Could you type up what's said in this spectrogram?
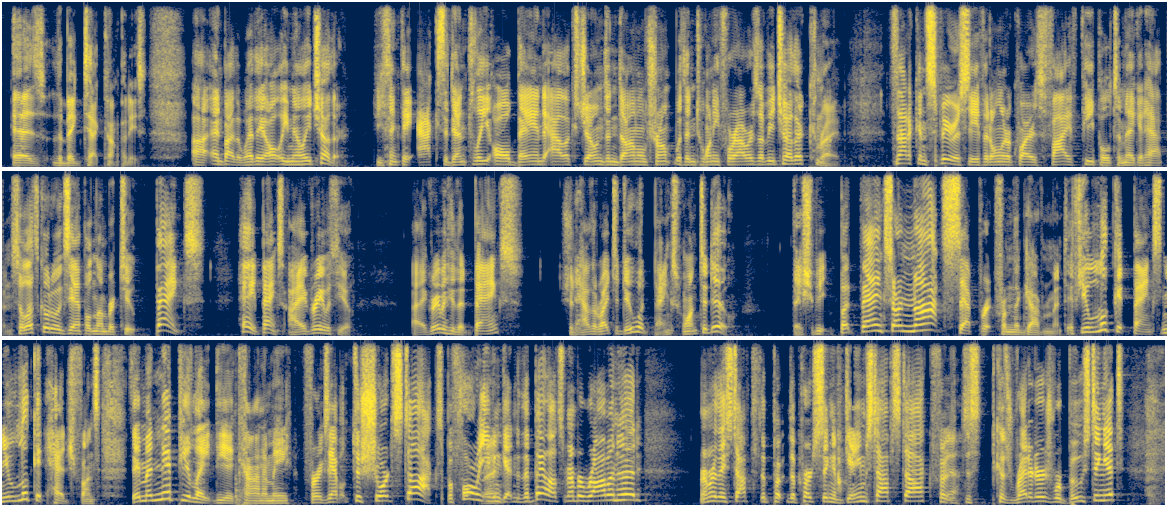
as the big tech companies. Uh, and by the way, they all email each other. Do you think they accidentally all banned Alex Jones and Donald Trump within 24 hours of each other? Come Right. on. It's not a conspiracy if it only requires five people to make it happen. So let's go to example number two banks. Hey, banks, I agree with you. I agree with you that banks should have the right to do what banks want to do. They should be. But banks are not separate from the government. If you look at banks and you look at hedge funds, they manipulate the economy, for example, to short stocks. Before we even get into the bailouts, remember Robinhood? Remember they stopped the, the purchasing of GameStop stock for just because Redditors were boosting it?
